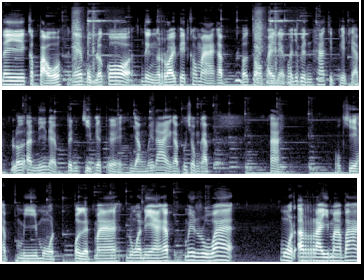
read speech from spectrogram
ในกระเป๋านะครับผมแล้วก็ 100 เพชรเข้ามาครับแล้วต่อไปเนี่ยก็จะเป็น 50 เพชรครับแล้วอันนี้เนี่ยเป็นกี่เพชรเอ่ยยังไม่ได้ครับผู้ชมครับอะโอเคครับมีโหมดเปิดมานัวเนียครับไม่รู้ว่าโหมดอะไรมาบ้าง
